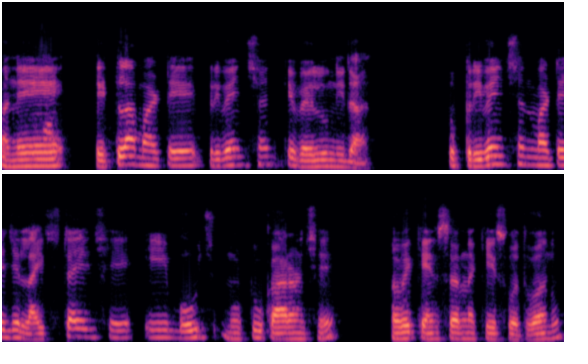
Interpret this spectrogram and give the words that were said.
અને એટલા માટે પ્રિવેન્શન કે વહેલું નિદાન. તો પ્રિવેન્શન માટે જે લાઇફસ્ટાઇલ છે એ બહુ જ મોટું કારણ છે. હવે કેન્સરના કેસ વધવાનું.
